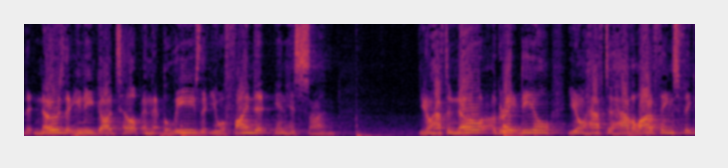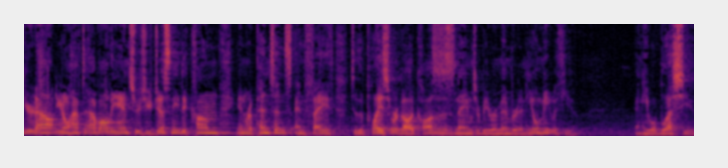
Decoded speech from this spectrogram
that knows that you need God's help and that believes that you will find it in His Son. You don't have to know a great deal. You don't have to have a lot of things figured out. You don't have to have all the answers. You just need to come in repentance and faith to the place where God causes His name to be remembered, and He'll meet with you and He will bless you.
